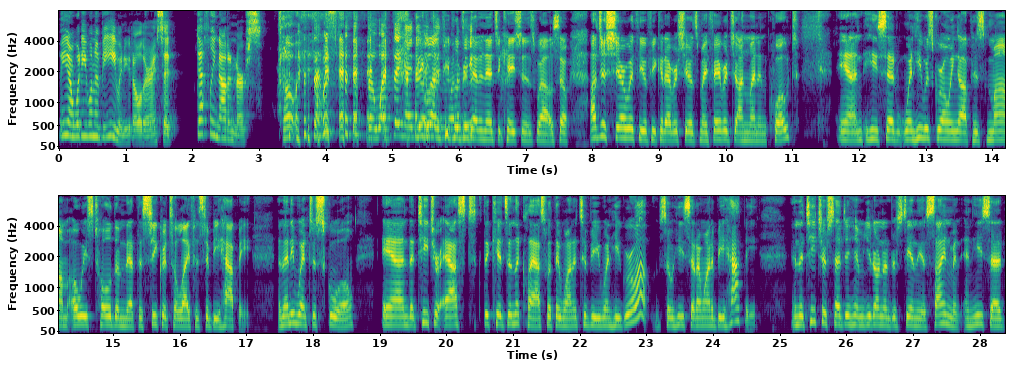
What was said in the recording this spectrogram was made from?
you know, what do you want to be when you get older? And I said, definitely not a nurse. Oh, that was the one thing I, I think a lot of people do that in education as well. So I'll just share with you, if you could ever share, it's my favorite John Lennon quote. And he said, when he was growing up, his mom always told him that the secret to life is to be happy. And then he went to school, and the teacher asked the kids in the class what they wanted to be when he grew up. So he said, I want to be happy. And the teacher said to him, You don't understand the assignment. And he said,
